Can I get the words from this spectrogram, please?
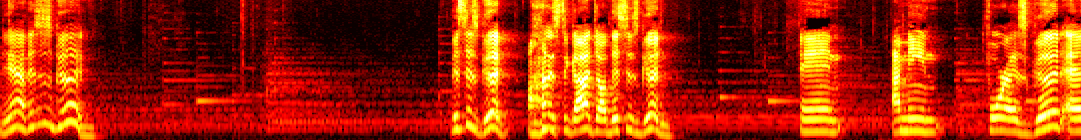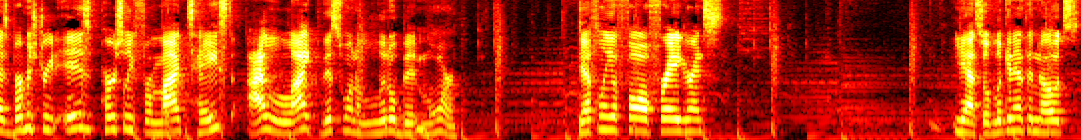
Yeah, this is good. This is good. Honest to God, y'all, this is good. And, I mean, for as good as Bourbon Street is, personally, for my taste, I like this one a little bit more. Definitely a fall fragrance yeah, so looking at the notes,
